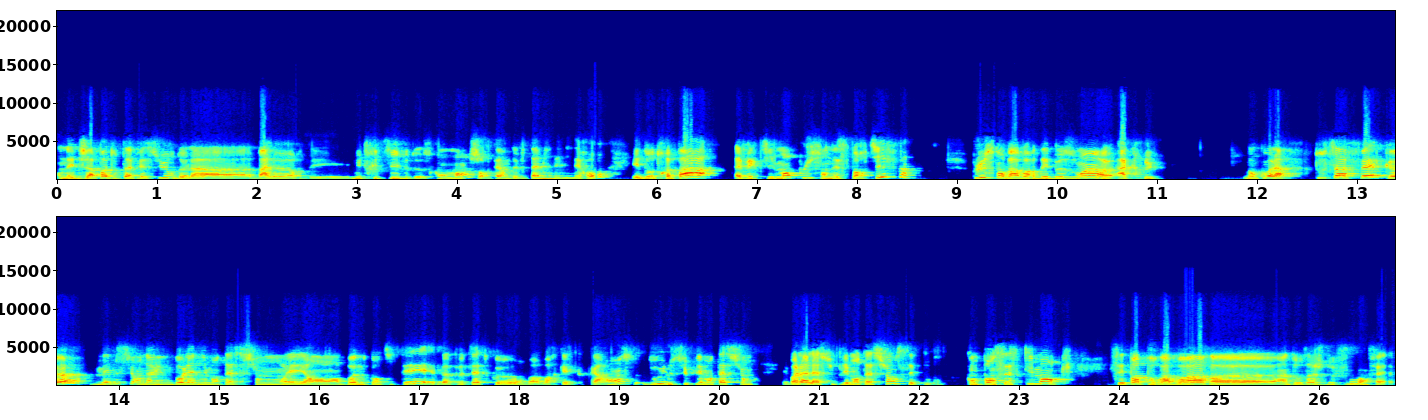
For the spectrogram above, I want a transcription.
on n'est déjà pas tout à fait sûr de la valeur des nutritive de ce qu'on mange en termes de vitamines et minéraux. Et d'autre part, effectivement, plus on est sportif, plus on va avoir des besoins euh, accrus. Donc voilà, tout ça fait que même si on a une bonne alimentation et en bonne quantité, eh ben peut-être qu'on va avoir quelques carences, d'où une supplémentation. Et voilà, la supplémentation, c'est pour compenser ce qui manque. C'est pas pour avoir euh, un dosage de fou en fait.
